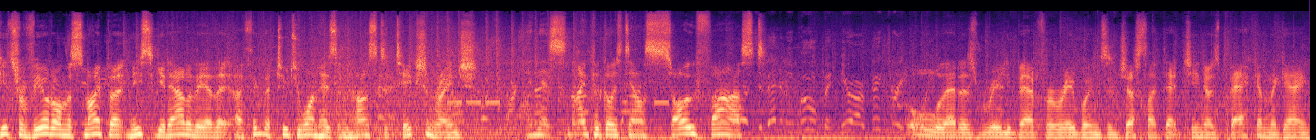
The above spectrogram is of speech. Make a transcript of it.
gets revealed on the sniper. Needs to get out of there. That I think the 221 has enhanced detection range. And that sniper goes down so fast. Oh, that is really bad for Red Wings, and just like that, Geeno's back in the game.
